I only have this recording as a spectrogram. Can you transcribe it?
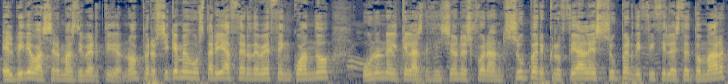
el vídeo va a ser más divertido, ¿no? Pero sí que me gustaría hacer de vez en cuando uno en el que las decisiones fueran súper cruciales, súper difíciles de tomar.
